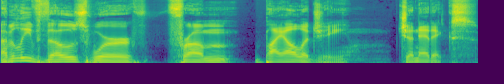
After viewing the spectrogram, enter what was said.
I believe those were from biology, genetics.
